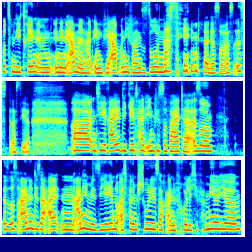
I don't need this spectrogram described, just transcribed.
putze mir die Tränen im, in den Ärmeln halt irgendwie ab und die waren so nass. das so, was ist das hier? Uh, und die Reihe, die geht halt irgendwie so weiter. Also es ist eine dieser alten Anime-Serien, nur aus von dem Studio ist auch eine fröhliche Familie.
